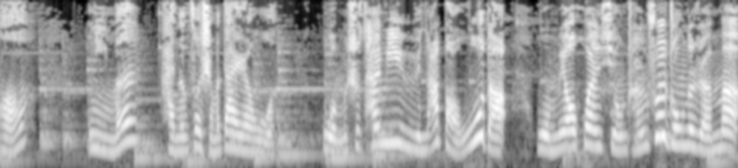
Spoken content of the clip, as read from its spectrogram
哦，你们还能做什么大任务？我们是猜谜语拿宝物的。我们要唤醒沉睡中的人们。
